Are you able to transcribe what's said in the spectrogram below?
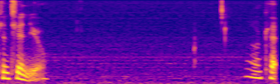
Continue. Okay.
